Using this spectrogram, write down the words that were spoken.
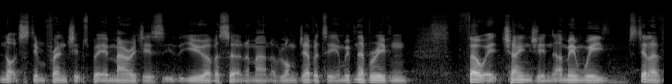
not just in friendships, but in marriages, you have a certain amount of longevity. And we've never even felt it changing. I mean, we still have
